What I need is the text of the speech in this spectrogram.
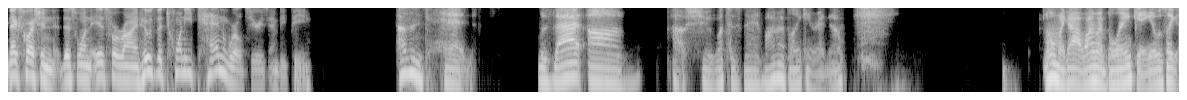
Next question. This one is for Ryan. Who's the 2010 World Series MVP? 2010. Was that um Oh shoot, what's his name? Why am I blanking right now? Oh my god, why am I blanking? It was like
